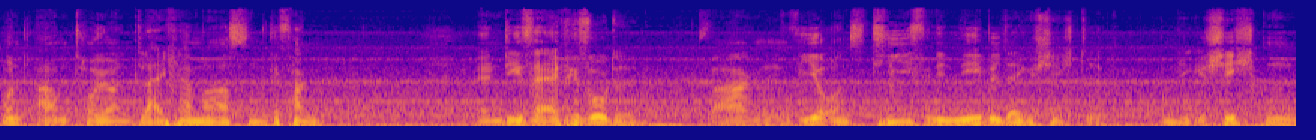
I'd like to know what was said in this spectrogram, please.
und Abenteuern gleichermaßen gefangen. In dieser Episode wagen wir uns tief in den Nebel der Geschichte um die Geschichten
